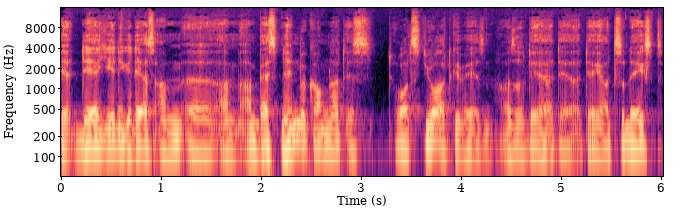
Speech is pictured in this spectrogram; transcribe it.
der, derjenige, der es am, äh, am, am besten hinbekommen hat, ist Rod Stewart gewesen. Also der, der, der ja zunächst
